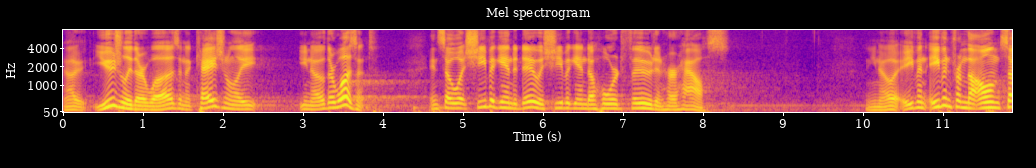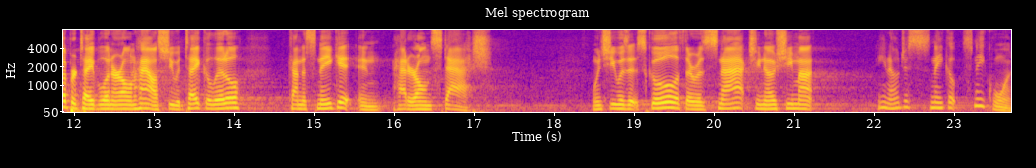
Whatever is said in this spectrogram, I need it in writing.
Now, usually there was, and occasionally, you know, there wasn't. And so what she began to do is she began to hoard food in her house. You know, even even from the own supper table in her own house, she would take a little, kind of sneak it, and had her own stash. When she was at school, if there was snacks, you know, she might, you know, just sneak sneak one.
